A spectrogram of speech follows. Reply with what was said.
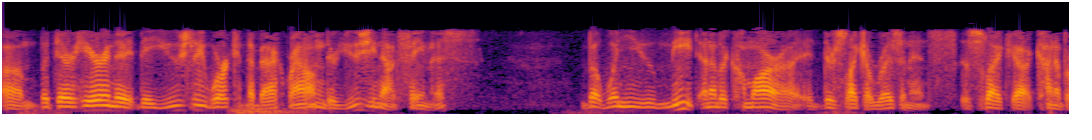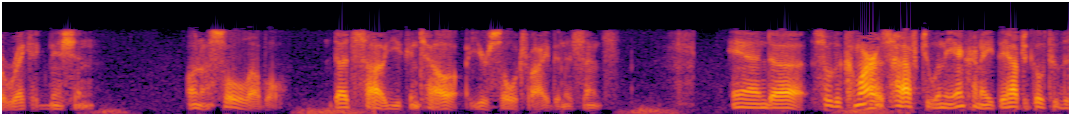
Um, but they're here and they, they usually work in the background. They're usually not famous. But when you meet another Kumara, it, there's like a resonance. It's like a, kind of a recognition on a soul level. That's how you can tell your soul tribe in a sense. And uh, so the Kumaras have to, when they incarnate, they have to go through the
